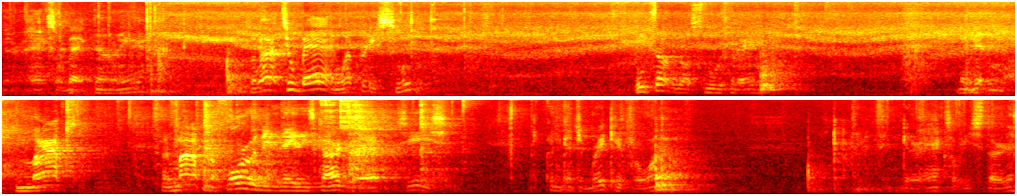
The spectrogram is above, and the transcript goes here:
Get our axle back down here. So not too bad, went pretty smooth. Need something to go smooth today. Been getting mopped. Been mopping the floor with me today, these cars have. Jeez. Couldn't catch a break here for a while. Get our axle restarted.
